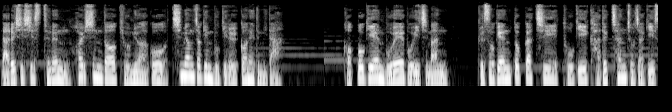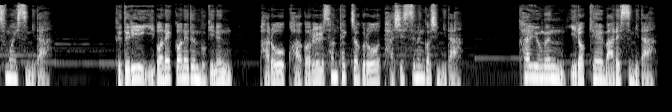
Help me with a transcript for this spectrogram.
나르시시스트는 훨씬 더 교묘하고 치명적인 무기를 꺼내듭니다. 겉보기엔 무해해 보이지만 그 속엔 똑같이 독이 가득 찬 조작이 숨어 있습니다. 그들이 이번에 꺼내든 무기는 바로 과거를 선택적으로 다시 쓰는 것입니다. 칼융은 이렇게 말했습니다.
